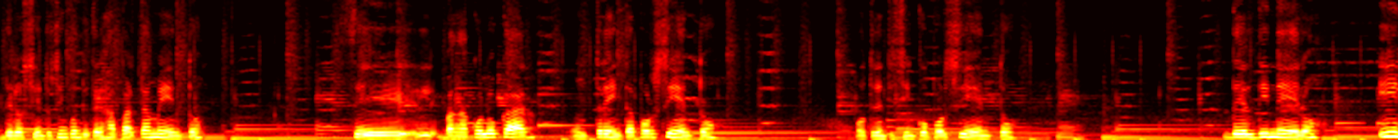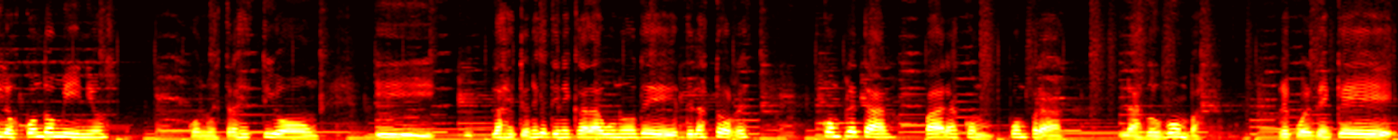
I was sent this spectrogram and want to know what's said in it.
de los 153 apartamentos se van a colocar un 30% o 35% del dinero y los condominios con nuestra gestión y las gestiones que tiene cada uno de, las torres, completar para comprar las dos bombas. Recuerden que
